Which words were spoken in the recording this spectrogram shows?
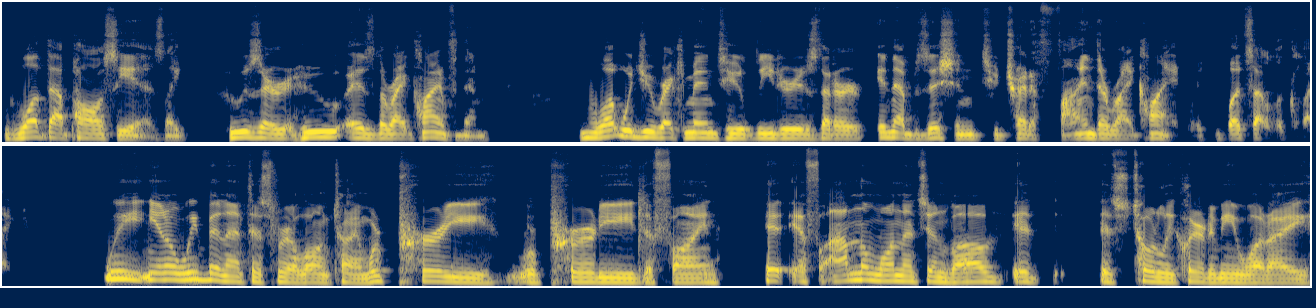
what that policy is. Like who's their, who is the right client for them? What would you recommend to leaders that are in that position to try to find the right client? Like, what's that look like? We, you know, we've been at this for a long time. We're pretty, we're pretty defined. If I'm the one that's involved, it it's totally clear to me what I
